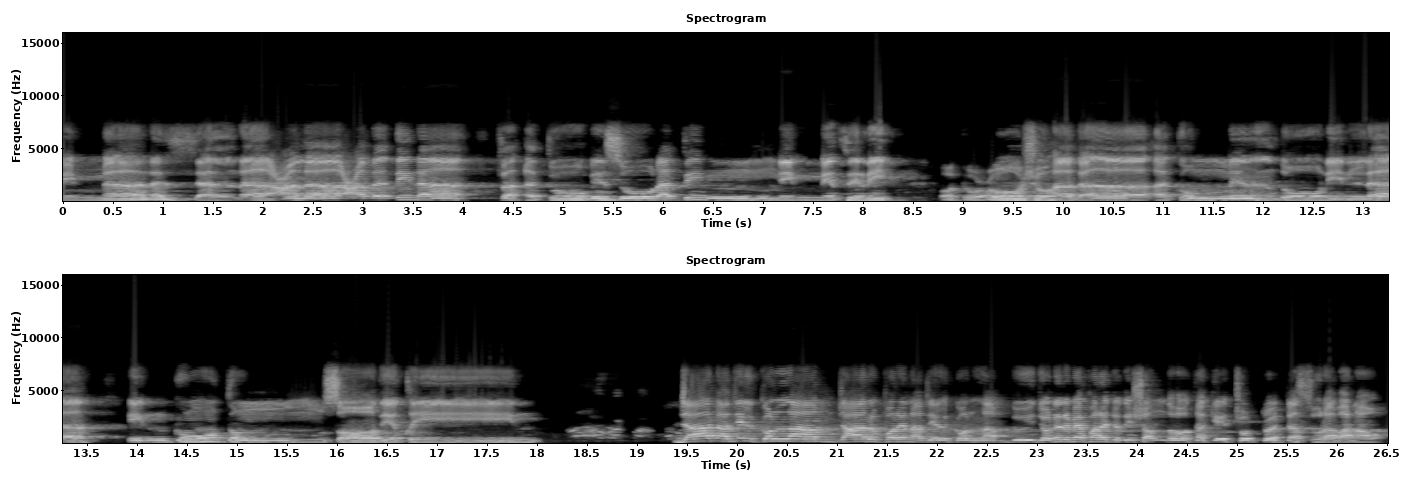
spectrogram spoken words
مِّمَّا نَزَّلْنَا عَلَى عَبْدِنَا فَأْتُوا بِسُورَةٍ مِّن مِّثْلِهِ وَادْعُوا شُهَدَاءَكُم مِّن دُونِ اللَّهِ إِن كُنتُمْ صَادِقِينَ যা নাজিল করলাম যার উপরে নাজিল করলাম দুইজনের ব্যাপারে যদি সন্দেহ থাকে ছোট্ট একটা সূরা বানাও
